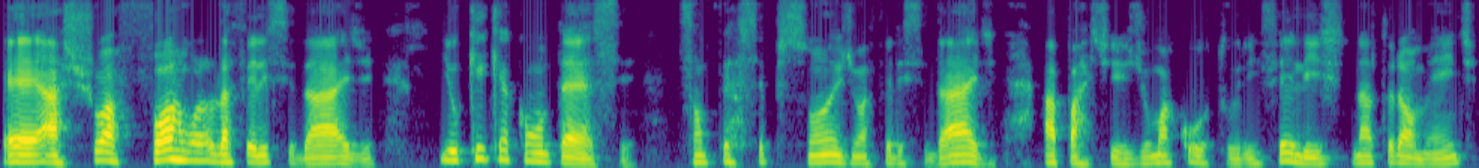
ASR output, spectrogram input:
é, achou a fórmula da felicidade. E o que, que acontece? São percepções de uma felicidade a partir de uma cultura infeliz, naturalmente,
